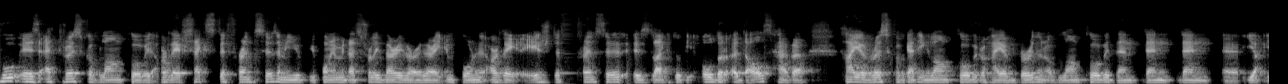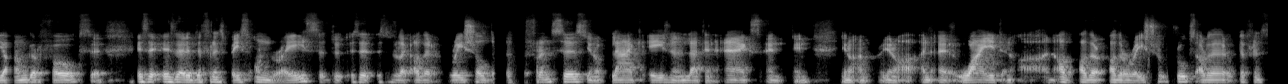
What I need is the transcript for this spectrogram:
who is at risk of long COVID. Are there sex differences? I mean, you, you point. I mean, that's really very very very important. Are there age differences? Is like do the older adults have a higher risk of getting long COVID or higher burden of long COVID than than than uh, younger folks? Is it is there a difference based on race? Is it is it like other racial differences? You know, Black, Asian, Latinx, and and you know um, you know and, uh, white and, uh, and other other racial groups. Are there differences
